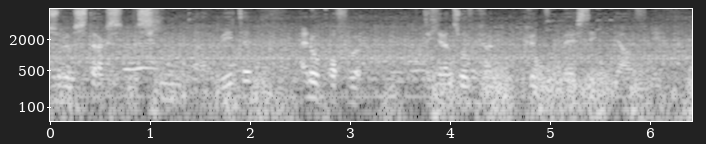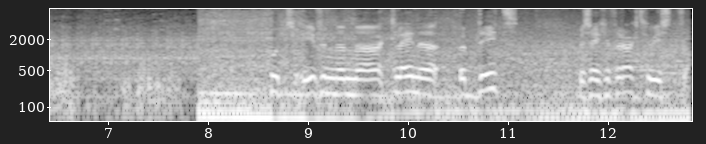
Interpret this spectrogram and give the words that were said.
zullen we straks misschien weten. En ook of we de grensovergang kunnen voorbijsteken, ja of nee. Goed, even een uh, kleine update. We zijn gevraagd geweest uh,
